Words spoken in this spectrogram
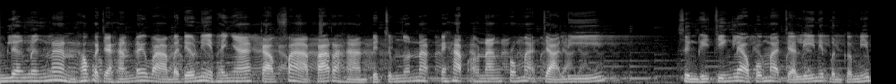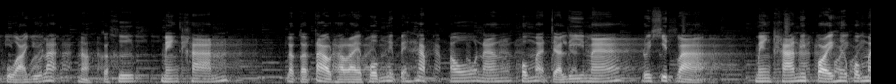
มเรื่องหนึ่งนั่นเขาก็จะหันได้ว่าบัดเดี๋ยวนี้พญากาฝ้าปาทหารเป็นจำนวนนักไปหับเอานางพรหมจารีซึ่งที่จริงแล้วพรหมจารีนี่เป็นก็มีผัวอยู่ละเนาะก็คือแมงคานแล้วก็เต่าทลายผมนี่ไปหับเอานางพรหมจารีมาโดยคิดว่าแมงคานนี่ปล่อยให้พรหม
